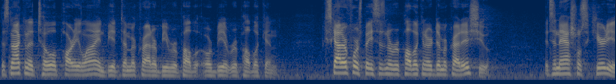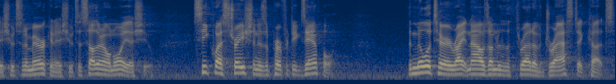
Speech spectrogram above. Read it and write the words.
that's not going to toe a party line, be it Democrat or be, Republic, or be it Republican. Scott Air Force Base isn't a Republican or Democrat issue. It's a national security issue. It's an American issue. It's a Southern Illinois issue. Sequestration is a perfect example. The military right now is under the threat of drastic cuts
